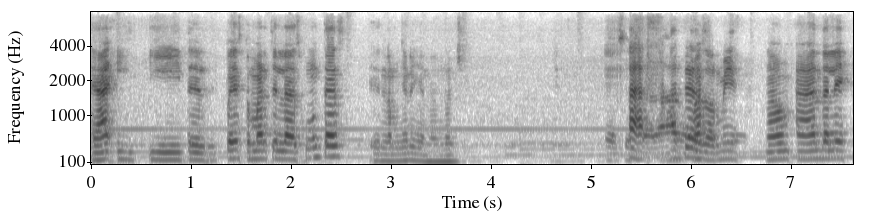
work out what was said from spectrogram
Ah, y, y te, puedes tomarte las juntas en la mañana y en la noche. Ah, antes de dormir. No, ándale,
